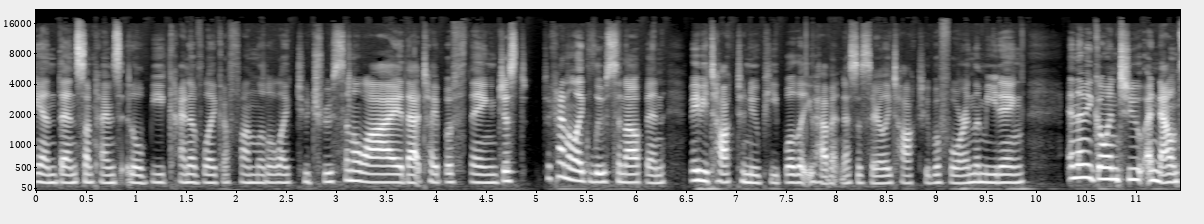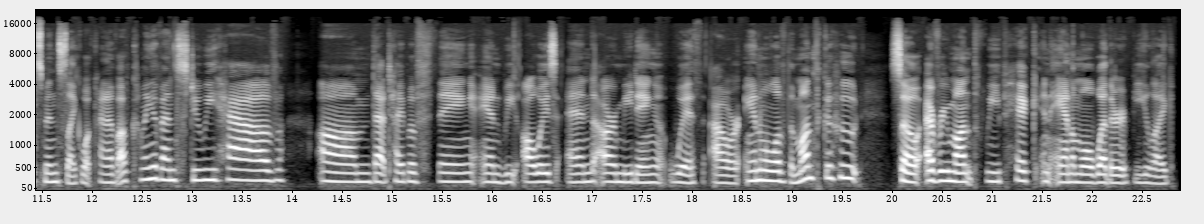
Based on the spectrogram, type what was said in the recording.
And then sometimes it'll be kind of like a fun little like two truths and a lie, that type of thing, just to kind of like loosen up and maybe talk to new people that you haven't necessarily talked to before in the meeting. And then we go into announcements like what kind of upcoming events do we have, um, that type of thing. And we always end our meeting with our animal of the month Kahoot. So every month we pick an animal, whether it be like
